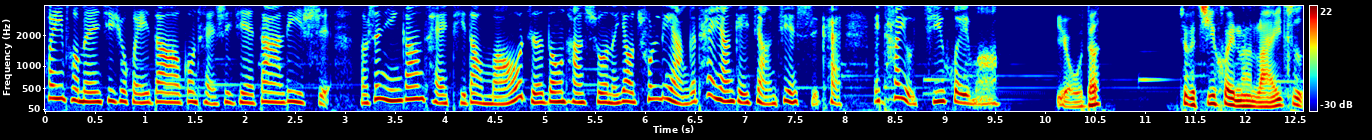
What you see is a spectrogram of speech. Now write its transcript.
欢迎朋友们继续回到《共产世界大历史》。老师，您刚才提到毛泽东，他说呢要出两个太阳给蒋介石看，哎，他有机会吗？有的，这个机会呢来自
